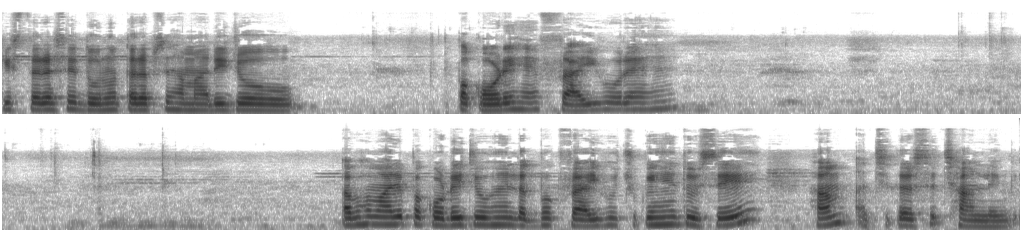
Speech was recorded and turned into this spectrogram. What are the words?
किस तरह से दोनों तरफ़ से हमारी जो पकोड़े हैं, फ्राई हो रहे हैं। अब हमारे पकोड़े जो हैं लगभग फ्राई हो चुके हैं तो इसे हम अच्छी तरह से छान लेंगे।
